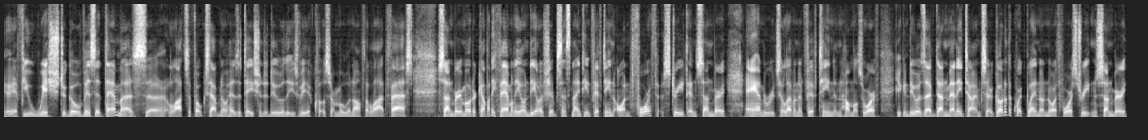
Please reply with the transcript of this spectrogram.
If you wish to go visit them, as uh, lots of folks have no hesitation to do, these vehicles are moving off the lot fast. Sunbury Motor Company, family-owned dealership since 1915 on 4th Street in Sunbury and routes 11 and 15 in Hummel's Wharf. You can do as I've done many times. Uh, go to the Quick Lane on North 4th Street in Sunbury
